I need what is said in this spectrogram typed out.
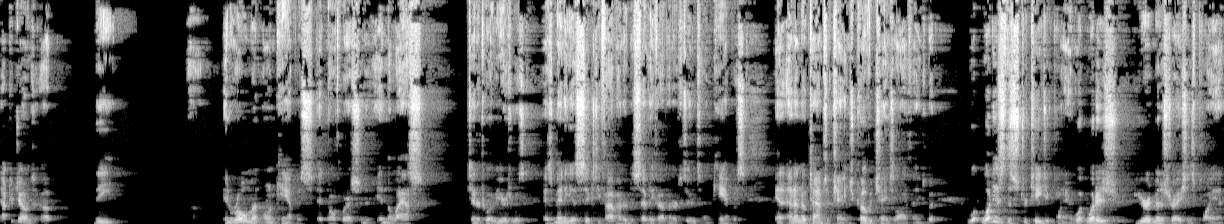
Dr. Jones, uh, the enrollment on campus at Northwestern in the last 10 or 12 years was as many as 6,500 to 7,500 students on campus. And, and, I know times have changed. COVID changed a lot of things. But what, what is the strategic plan? What, what is your administration's plan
